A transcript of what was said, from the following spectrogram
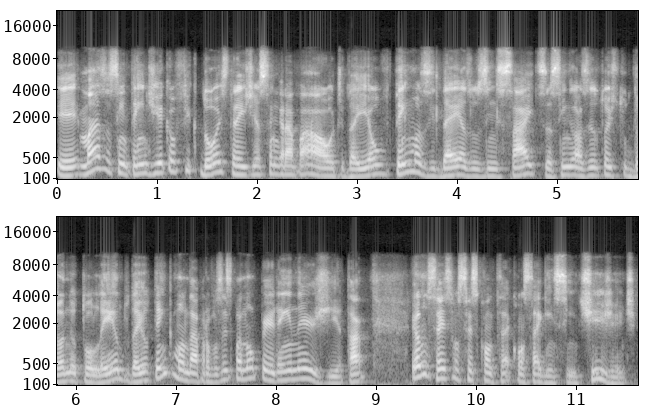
E, mas assim, tem dia que eu fico dois, três dias sem gravar áudio. Daí eu tenho umas ideias, os insights, assim, às vezes eu tô estudando, eu tô lendo, daí eu tenho que mandar para vocês para não perder energia, tá? Eu não sei se vocês conseguem sentir, gente,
